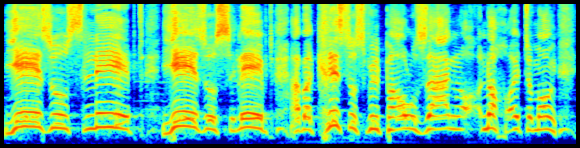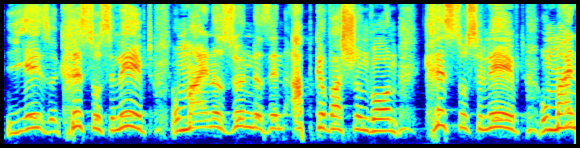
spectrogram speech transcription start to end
Jesus lebt. Jesus lebt. Aber Christus will Paulus sagen, noch heute Morgen, Jesus, Christus lebt und meine Sünde sind abgewaschen worden. Christus lebt und mein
